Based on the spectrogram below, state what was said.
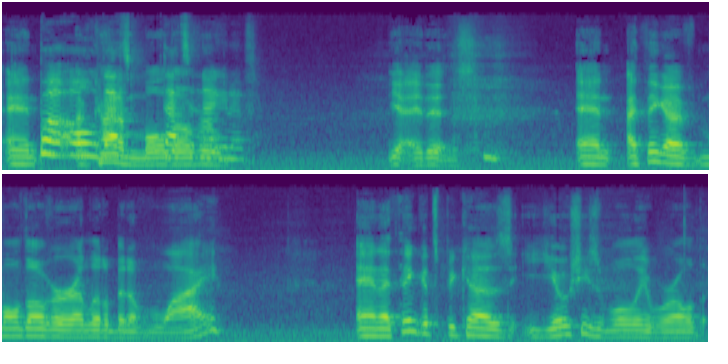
And But oh, I've kind that's of mulled that's over a negative. yeah, it is. Hmm. and I think I've mulled over a little bit of why. And I think it's because Yoshi's Woolly World,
